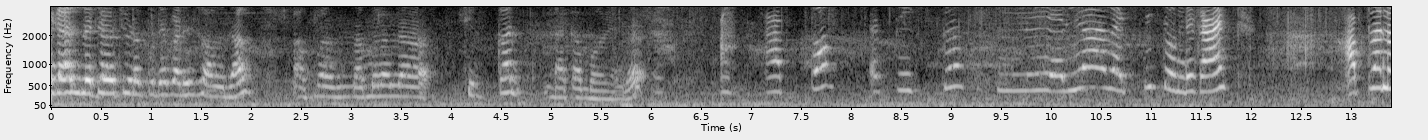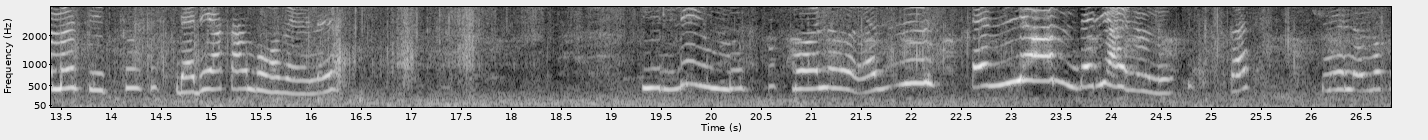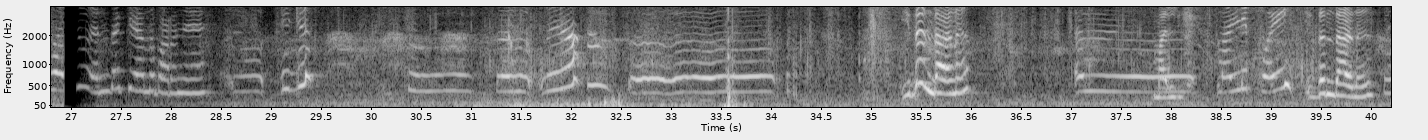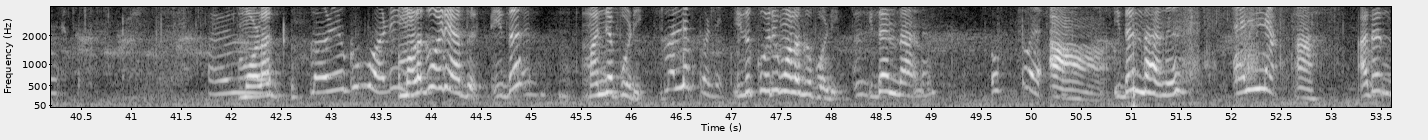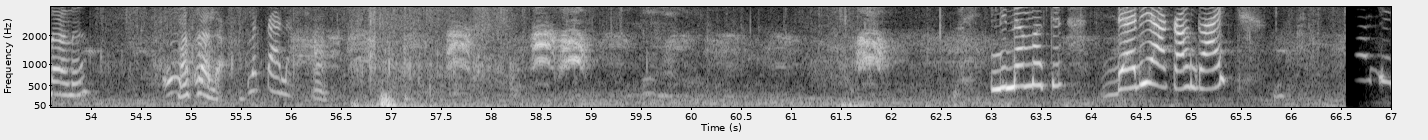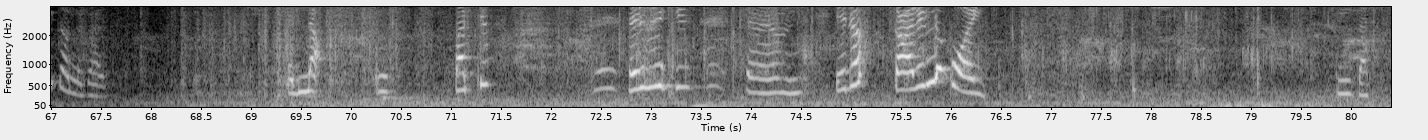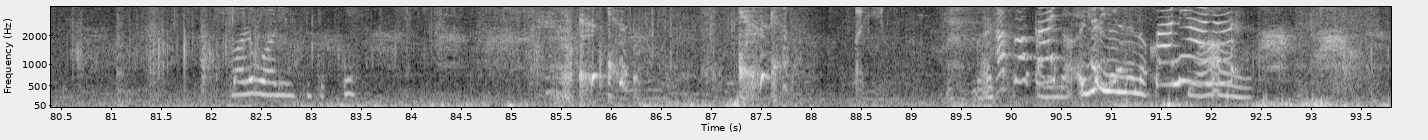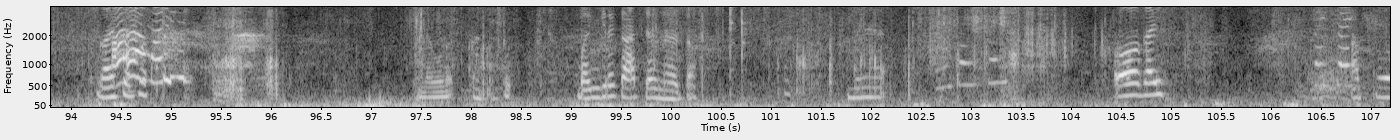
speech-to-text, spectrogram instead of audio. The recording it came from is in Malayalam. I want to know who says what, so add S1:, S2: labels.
S1: ഹായ് ഗായ്സ് ചൂടെ പുതിയ പണി സ്വാഗതം. അപ്പം നമ്മളെന്നാ ചിക്കൻ ഉണ്ടാക്കാൻ പോവുകയാണ്.
S2: അപ്പം ചിക്കൻ എല്ലാം വെച്ചിട്ടുണ്ട് കാശ് അപ്പൊ നമ്മൾ ചിക്കൻ റെഡിയാക്കാൻ പോവേണ് ചില്ലിയും മോളും എല്ലാം- നമുക്ക്
S3: എന്തൊക്കെയാന്ന് പറഞ്ഞേ?
S2: ഇത്
S3: ഇതെന്താണ്? മല്ലി.
S2: മല്ലിപ്പൊടി.
S3: ഇതെന്താണ്? മുളക്.
S2: മുളക് പൊടി.
S3: അത്. ഇത് മഞ്ഞപ്പൊടി.
S2: മഞ്ഞപ്പൊടി.
S3: ഇത് കുരുമുളക് പൊടി. ഇതെന്താണ്?
S2: ഉപ്പ്.
S3: ആ ഇതെന്താണ്?
S2: എണ്ണ.
S3: ആ അതെന്താണ്? മസാല.
S2: മസാല.
S3: ആ.
S2: ഇനി നമുക്ക് റെഡിയാക്കാം ഗൈസ് ഇല്ല പക്ഷെ എനിക്ക് ഇത് കരിഞ്ഞു പോയി. മുളക് പൊടി ഇട്ടിട്ടു അപ്പൊ
S1: ഇല്ല ഇല്ല ഇല്ല ഇല്ല
S2: പണിയാണ്.
S1: ഗായ്സ്
S2: ആ,
S1: അപ്പം
S2: പറയൂ.
S1: എല്ലാം കൂടെ
S3: ഭയങ്കര കാറ്റാണ് കേട്ടോ.
S1: ഓ ഗൈസ് അപ്പോൾ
